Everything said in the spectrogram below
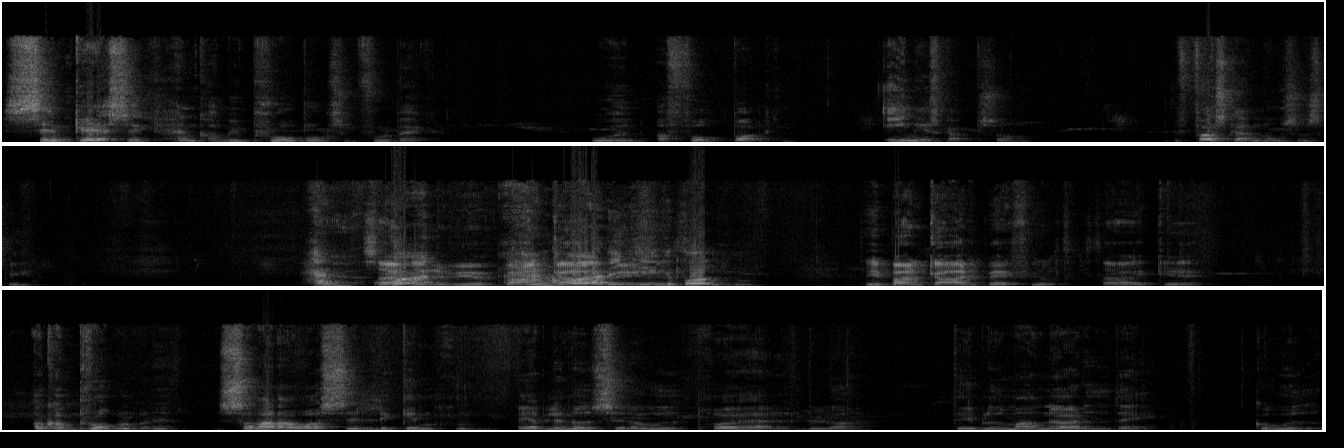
Sam Gash, ikke? han kom i Pro Bowl som fullback, uden at få bolden. En eneste gang på sæsonen. Det er første gang, det nogensinde skete. Han, Ja, så rørte, mener vi jo bare han rørte ikke bolden Det er bare en guard i backfield. Der er ikke... øh, og kom på det. Så var der jo også legenden, og jeg bliver nødt til derude, prøv at høre, lyttere. Det er blevet meget nørdet i dag. Gå ud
